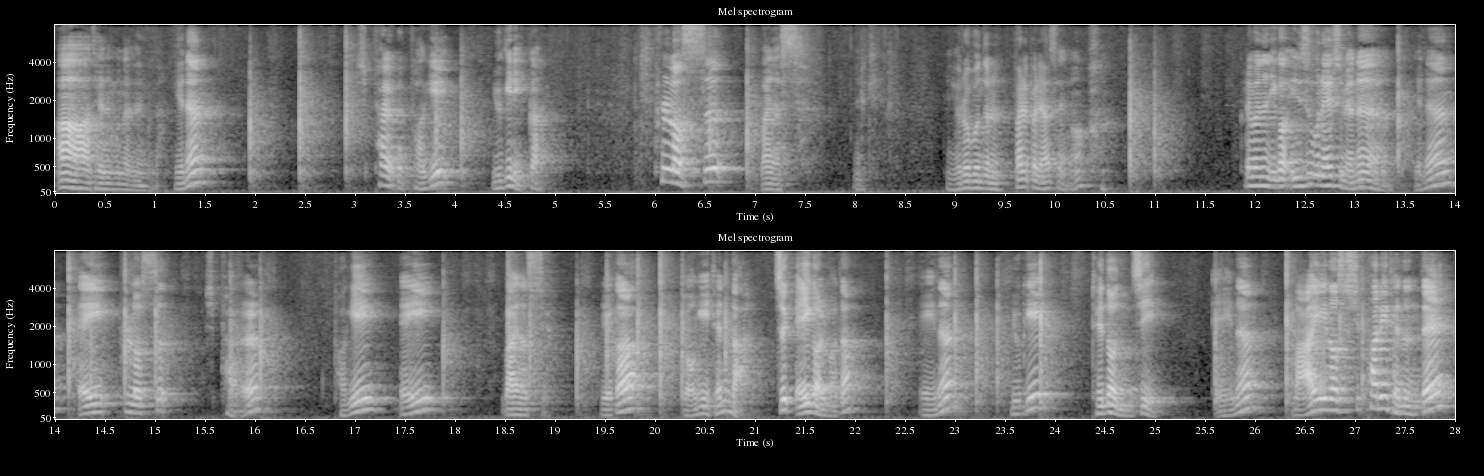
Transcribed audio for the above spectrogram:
아, 되는구나, 되는구나. 얘는 18 곱하기 6이니까 플러스 마이너스 이렇게. 여러분들은 빨리빨리 하세요. 그러면은 이거 인수분해 해주면은 얘는 a 플러스 18 곱하기 a 마이너스 6. 얘가 0이 된다. 즉 a가 얼마다? a는 6이 되던지 a는 마이너스 18이 되는데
